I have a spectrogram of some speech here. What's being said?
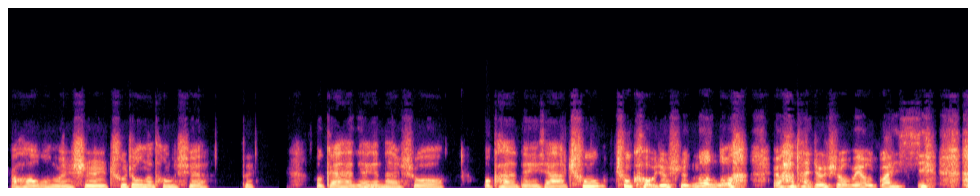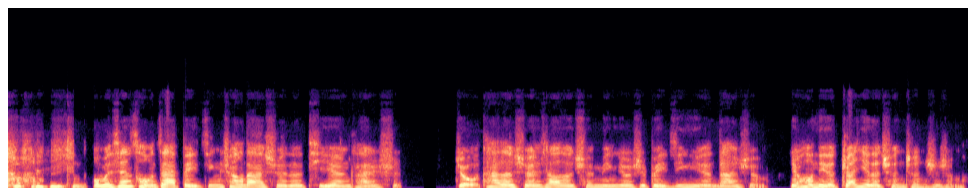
然后我们是初中的同学。对，我刚还在跟他说。我怕等一下出出口就是诺诺，然后他就说没有关系。我们先从在北京上大学的体验开始，就他的学校的全名就是北京语言大学嘛。然后你的专业的全称是什么？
